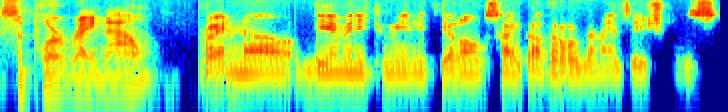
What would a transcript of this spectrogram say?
support right now? Right now, the Yemeni community, alongside other organizations,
